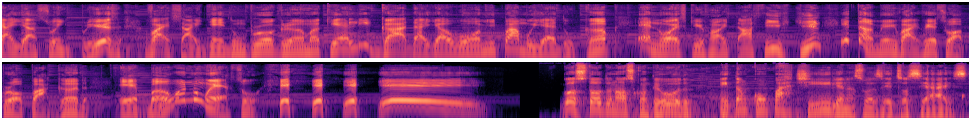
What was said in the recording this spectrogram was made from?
aí a sua empresa vai sair dentro de um programa que é ligado aí ao homem para mulher do campo. É nós que vai estar tá assistindo e também vai ver sua propaganda. É bom ou não é, só? Gostou do nosso conteúdo? Então compartilha nas suas redes sociais.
